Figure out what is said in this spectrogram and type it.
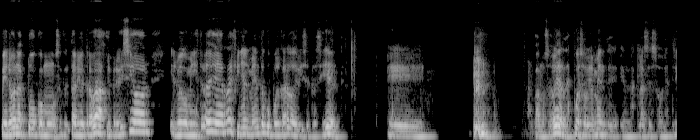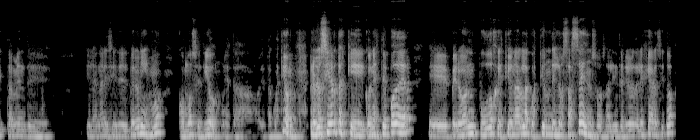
Perón actuó como secretario de Trabajo y Previsión, y luego ministro de Guerra y finalmente ocupó el cargo de vicepresidente. Eh, vamos a ver después, obviamente, en las clases sobre estrictamente el análisis del peronismo, cómo se dio esta, cuestión. Pero lo cierto es que con este poder, eh, Perón pudo gestionar la cuestión de los ascensos al interior del ejército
